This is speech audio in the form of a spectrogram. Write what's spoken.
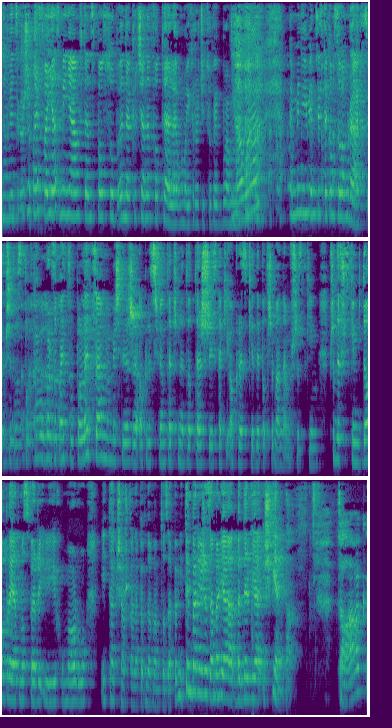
no więc proszę Państwa, ja zmieniałam w ten sposób nakrycia na fotele u moich rodziców, jak byłam mała. Mniej więcej z taką samą reakcją się to spotkało. Bardzo Państwu polecam. Myślę, że okres świąteczny to też jest taki okres, kiedy potrzeba nam wszystkim, przede wszystkim dobrej atmosfery i humoru i ta książka na pewno Wam to zapewni. Tym bardziej, że Zamelia Bedelia i Święta. Tak,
